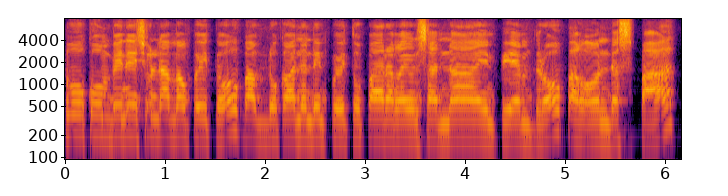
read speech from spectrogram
two combination lamang po ito. Bagdokanan din po ito para ngayon sa 9 p.m. draw pang on the spot.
